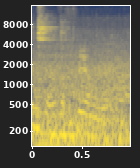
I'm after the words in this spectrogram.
Where is he? A family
